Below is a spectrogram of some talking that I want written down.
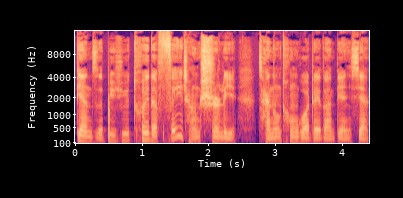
电子必须推得非常吃力才能通过这段电线。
